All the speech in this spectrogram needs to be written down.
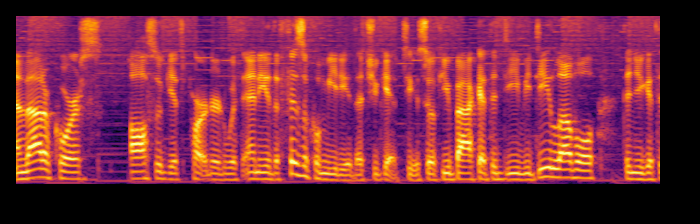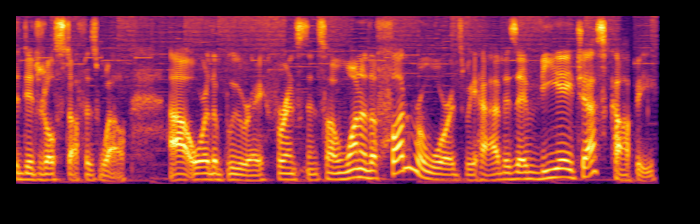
and that of course also gets partnered with any of the physical media that you get to. So if you back at the DVD level, then you get the digital stuff as well uh, or the Blu-ray, for instance. So one of the fun rewards we have is a VHS copy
